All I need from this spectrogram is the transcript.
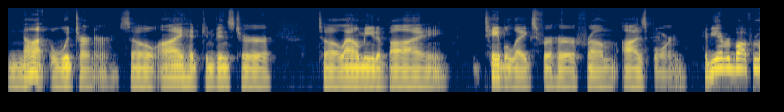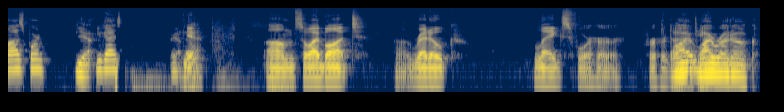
not a wood turner. So I had convinced her to allow me to buy table legs for her from Osborne. Have you ever bought from Osborne? Yeah. You guys? Yeah. yeah. Um, so I bought uh, red oak legs for her for her dining why, table. Why red oak?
